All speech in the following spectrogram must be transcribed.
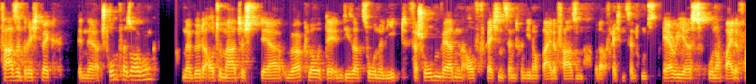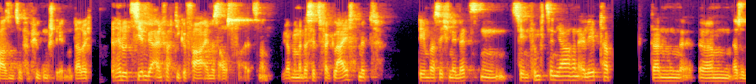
Phase bricht weg in der Stromversorgung Und dann würde automatisch der Workload, der in dieser Zone liegt, verschoben werden auf Rechenzentren, die noch beide Phasen oder auf Rechenzentrums-Areas, wo noch beide Phasen zur Verfügung stehen. Und dadurch reduzieren wir einfach die Gefahr eines Ausfalls. Ne? Ja, wenn man das jetzt vergleicht mit dem, was ich in den letzten 10, 15 Jahren erlebt habe, dann, ähm, also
